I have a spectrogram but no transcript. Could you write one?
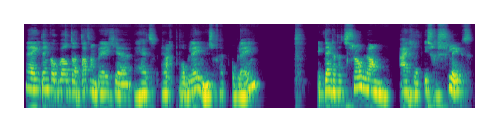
Nee, ik denk ook wel dat dat een beetje het, het probleem is, of het probleem. Ik denk dat het zo lang eigenlijk is geslikt,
